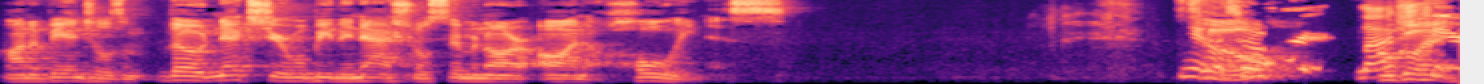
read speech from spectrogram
on Evangelism, though next year will be the National Seminar on Holiness. Yeah, so, so last oh, year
